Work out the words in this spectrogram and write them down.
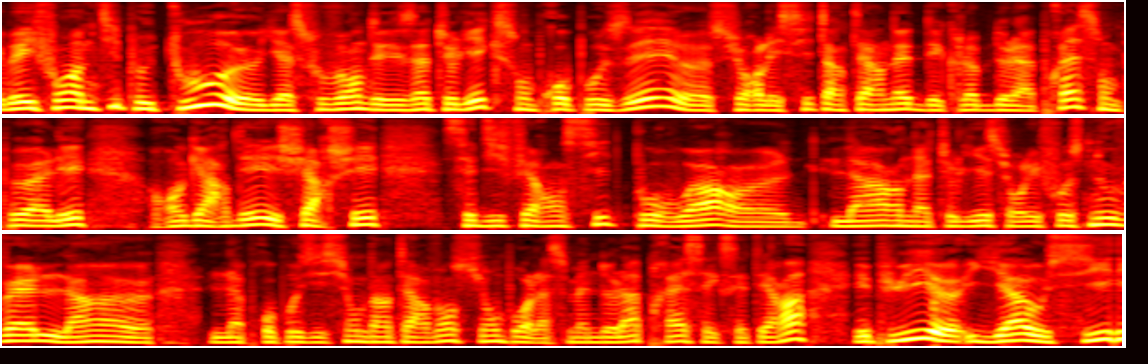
Eh bien, ils font un petit peu tout. Euh, il y a souvent des ateliers qui sont proposés euh, sur les sites internet des clubs de la presse. On peut aller regarder et chercher ces différents sites pour voir là un atelier sur les fausses nouvelles, là la proposition d'intervention pour la semaine de la presse, etc. Et puis, il y a aussi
